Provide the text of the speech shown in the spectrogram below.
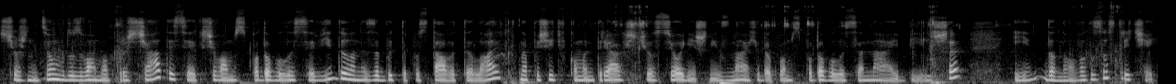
Що ж, на цьому буду з вами прощатися. Якщо вам сподобалося відео, не забудьте поставити лайк. Напишіть в коментарях, що з сьогоднішніх знахідок вам сподобалося найбільше. І до нових зустрічей!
